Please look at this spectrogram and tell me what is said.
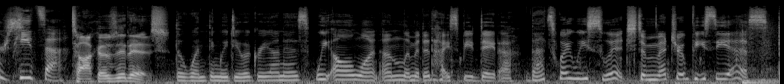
burgers. Pizza. Tacos it is. The one thing we do agree on is we all want unlimited high speed data. That's why we switched to Metro PCS.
